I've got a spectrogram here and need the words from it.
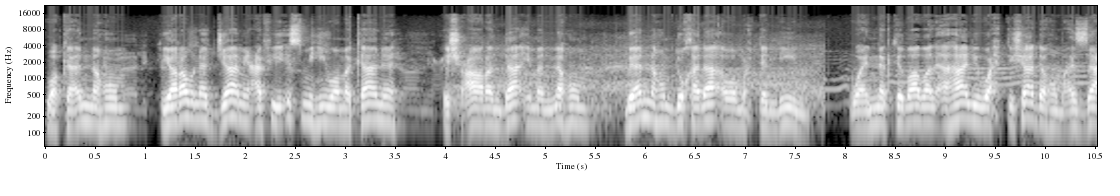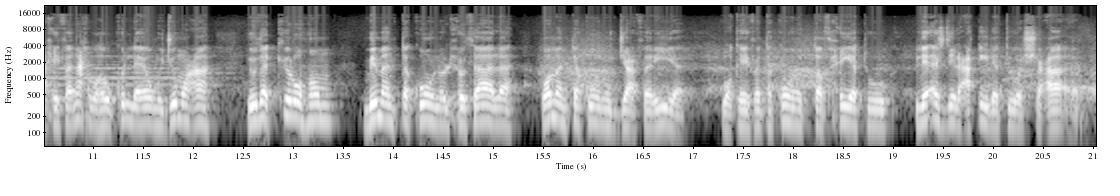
وكأنهم يرون الجامع في اسمه ومكانه إشعارا دائما لهم بأنهم دخلاء ومحتلين. وإن اكتظاظ الأهالي واحتشادهم الزاحف نحوه كل يوم جمعة يذكرهم بمن تكون الحثالة ومن تكون الجعفرية وكيف تكون التضحية لأجل العقيدة والشعائر.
